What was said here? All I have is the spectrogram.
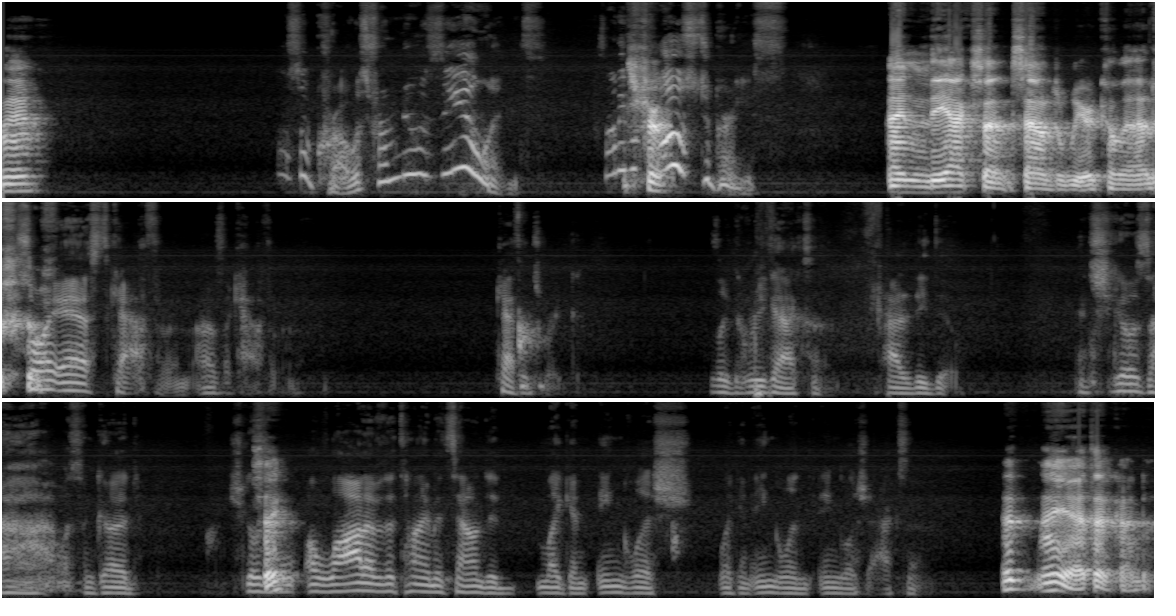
Yeah, Russell Crowe is from New Zealand. It's not even true. close to Greece. and the accent sounded weird coming out of So I asked Catherine. I was like, Catherine. Catherine's Greek. I was like, the Greek accent. How did he do? And she goes, ah, it wasn't good. She goes, See? a lot of the time it sounded like an English, like an England English accent. It, yeah, it did kind of.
